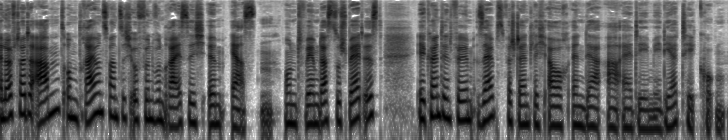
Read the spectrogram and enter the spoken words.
Er läuft heute Abend um 23.35 Uhr im ersten. Und wem das zu spät ist, ihr könnt den Film selbstverständlich auch in der ARD-Mediathek gucken.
